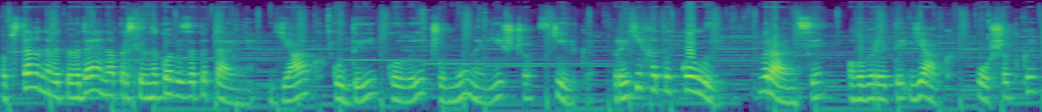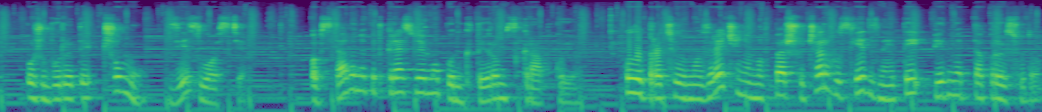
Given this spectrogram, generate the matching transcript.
Обставина відповідає на прислівникові запитання: як, куди, коли, чому, навіщо, скільки. Приїхати коли. Вранці говорити як пошепки, пожбурити чому зі злості. Обставину підкреслюємо пунктиром з крапкою. Коли працюємо з реченнями, в першу чергу слід знайти підмет та присудок.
